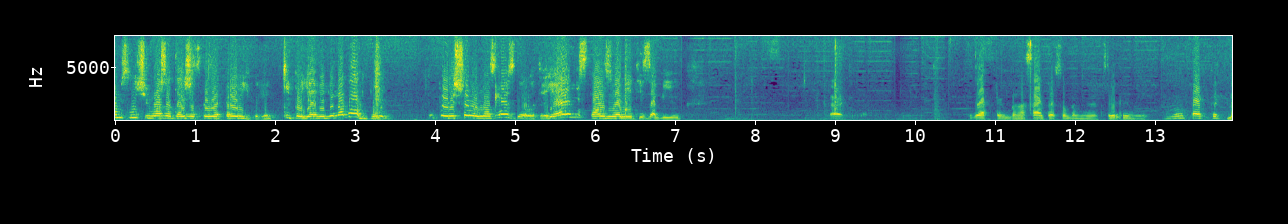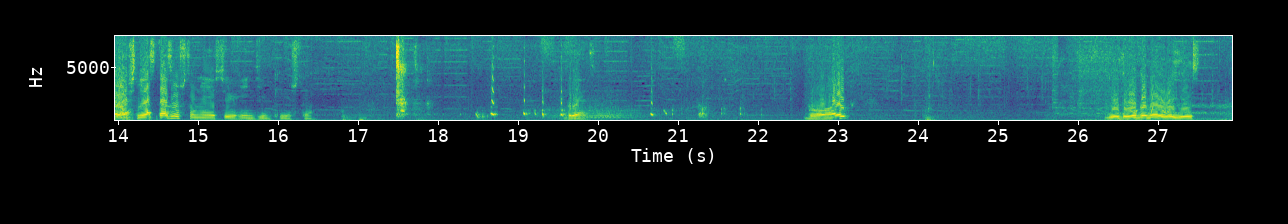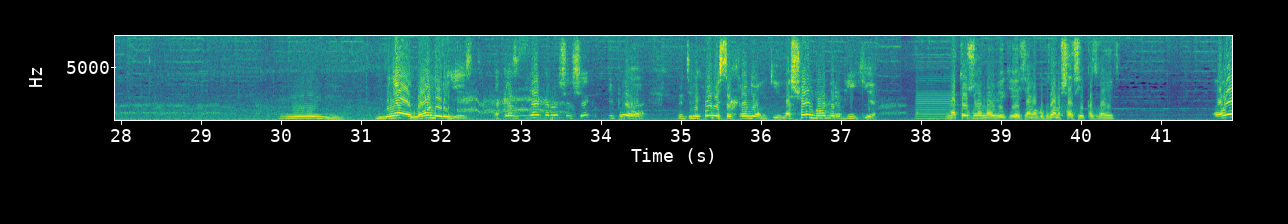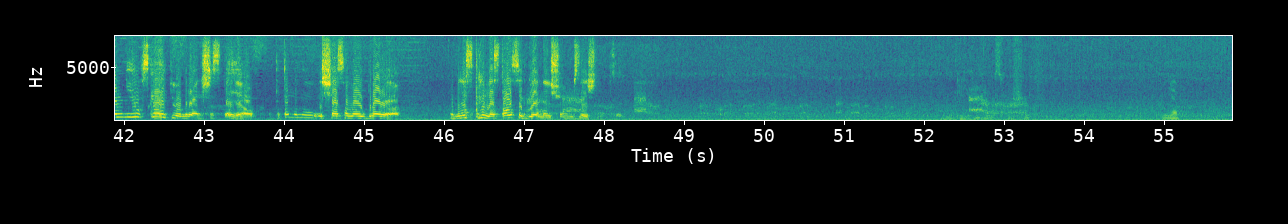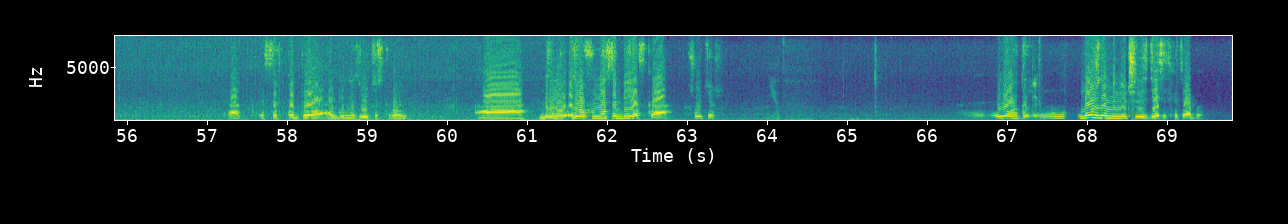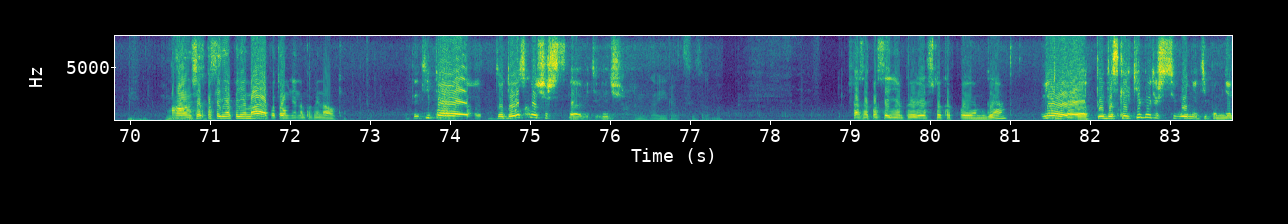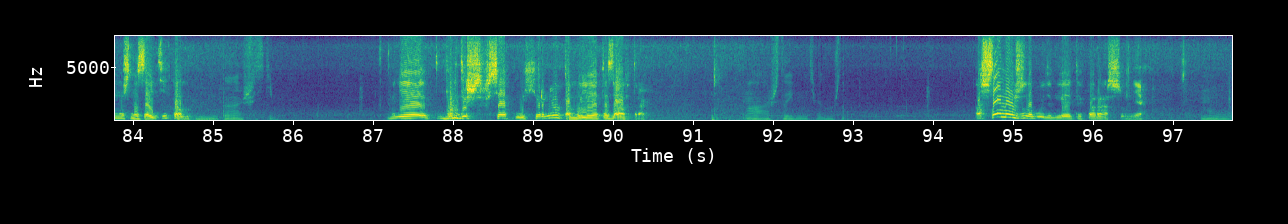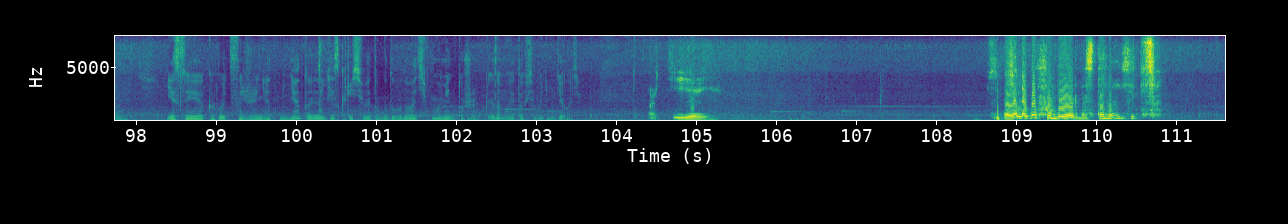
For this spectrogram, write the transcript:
любом случае можно также сказать про Игорь. Ну, типа я не виноват был. Тупо решил на зло сделать, а я не стал звонить и забил. Так. Я как бы на сайте особо не зацикливаюсь. Ну так так. Да. Я ж не рассказываю, что у меня есть Димки и что. Блять. Бывает. И у друга моего есть. У меня номер есть. Оказывается, я, короче, человек, типа, на телефоне сохраненки и нашел номер Вики. У меня тоже на Вики есть, я могу прямо сейчас ей позвонить. А он не в скайпе он раньше стоял. А потом она, сейчас она убрала. У меня скрин остался, где она еще кстати. Свой шеф? Нет. Так, СФПД, организуйте строй. А, блин, Лев, у меня собеска. Шутишь? Нет. Лев, м, можно минут через 10 хотя бы? А, сейчас последнее понимаю, а потом мне напоминалки. Ты типа Додос хочешь ставить или что? Да, и реакции заодно. Сейчас я последнее проверю, что такое МГ. Ну, ты до скольки будешь сегодня? Типа, мне нужно зайти там. До шести. Мне будешь всякую херню там или это завтра? А что именно тебе нужно? А что нужно будет для этой параши мне? Ну, если какое-то снаряжение от меня, то я, скорее всего, это буду выдавать в момент уже, когда мы это все будем делать. Окей. Типа, я могу ФБР восстановиться.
